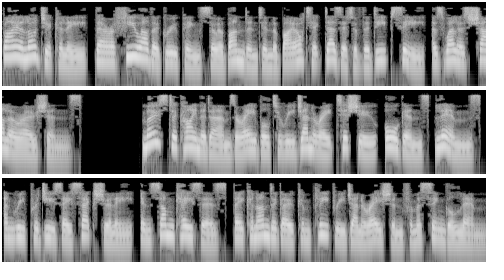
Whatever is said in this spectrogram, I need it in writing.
Biologically, there are few other groupings so abundant in the biotic desert of the deep sea, as well as shallower oceans. Most echinoderms are able to regenerate tissue, organs, limbs, and reproduce asexually. In some cases, they can undergo complete regeneration from a single limb.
